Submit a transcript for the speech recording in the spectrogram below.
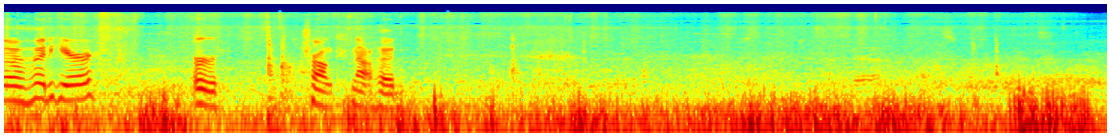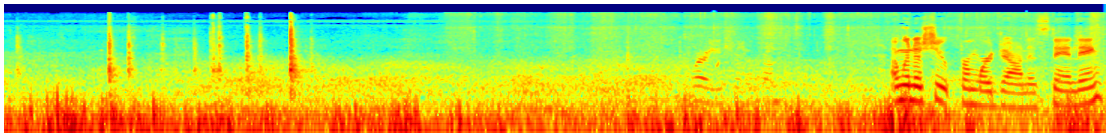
the hood here, or trunk, not hood. Where are you shooting from? I'm going to shoot from where John is standing.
